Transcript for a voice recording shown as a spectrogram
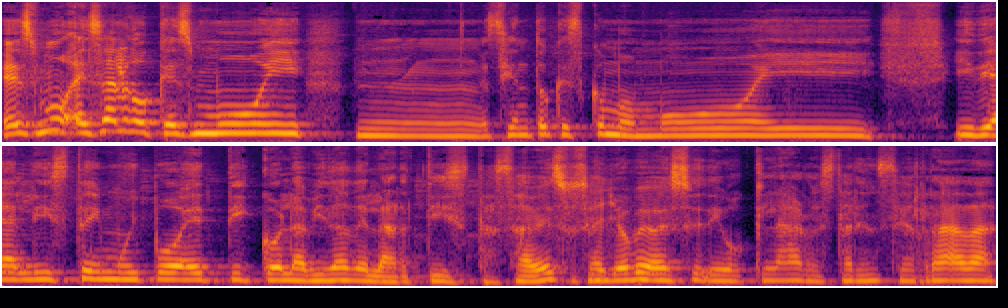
Es, mu- es algo que es muy, mm, siento que es como muy idealista y muy poético la vida del artista, ¿sabes? O sea, yo veo eso y digo, claro, estar encerrada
